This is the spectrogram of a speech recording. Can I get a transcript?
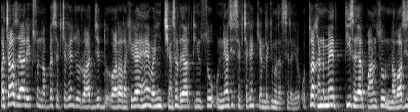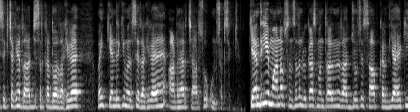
पचास हज़ार एक सौ नब्बे शिक्षक हैं जो राज्य द्वारा रखे गए हैं। वहीं छियासठ हज़ार तीन सौ उन्यासी शिक्षक हैं केंद्र की मदद से रखे गए। उत्तराखंड में तीस हज़ार पाँच सौ नवासी शिक्षक हैं राज्य सरकार द्वारा रखे गए। वहीं केंद्र की मदद से रखे गए हैं आठ हज़ार चार सौ उनसठ शिक्षक। केंद्रीय मानव संसाधन विकास मंत्रालय ने राज्यों से साफ़ कर दिया है कि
